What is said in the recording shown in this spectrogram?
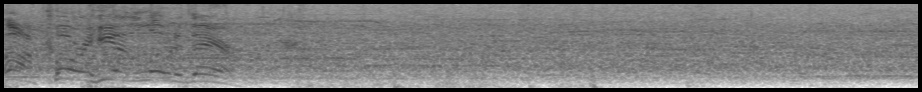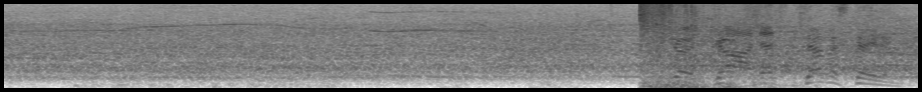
Oh, Corey, he unloaded there. Good God, that's devastating.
